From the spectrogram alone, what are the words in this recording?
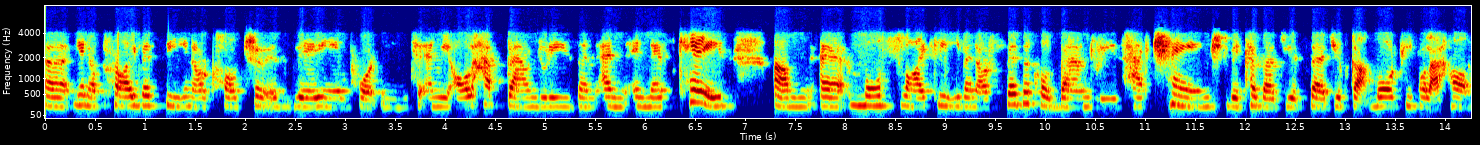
uh, you know, privacy in our culture is very important, and we all have boundaries. And, and in this case, um, uh, most likely even our physical boundaries have changed because, as you said, you've got more people at home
